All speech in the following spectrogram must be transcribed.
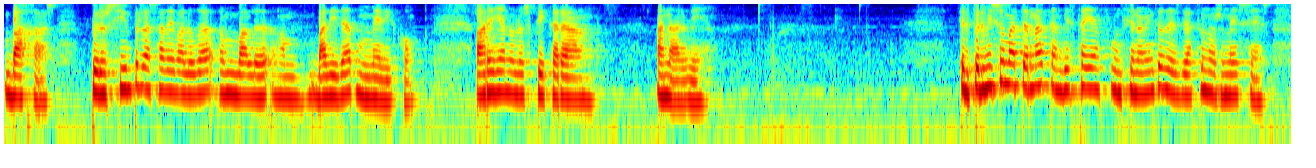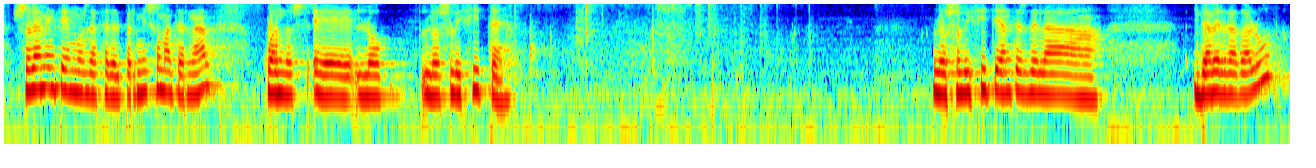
bajas, pero siempre las ha de validar, un médico. Ahora ya nos lo explicará Analvi. El permiso maternal también está ya en funcionamiento desde hace unos meses. Solamente hemos de hacer el permiso maternal cuando eh, lo, solicite lo solicite antes de, la, de haber dado a luz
